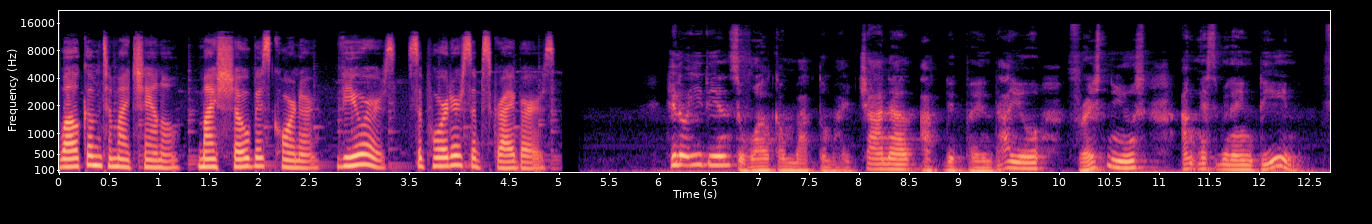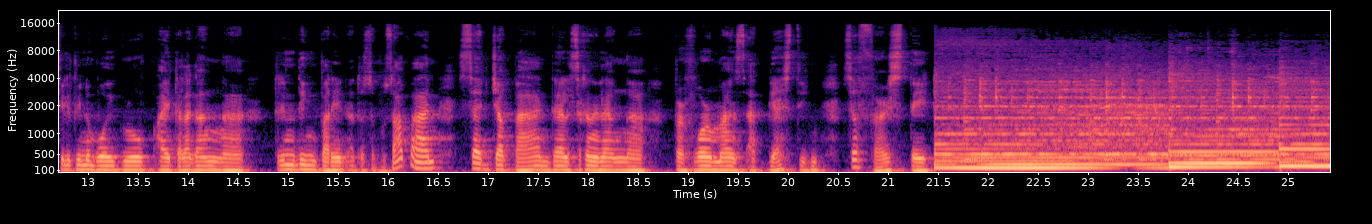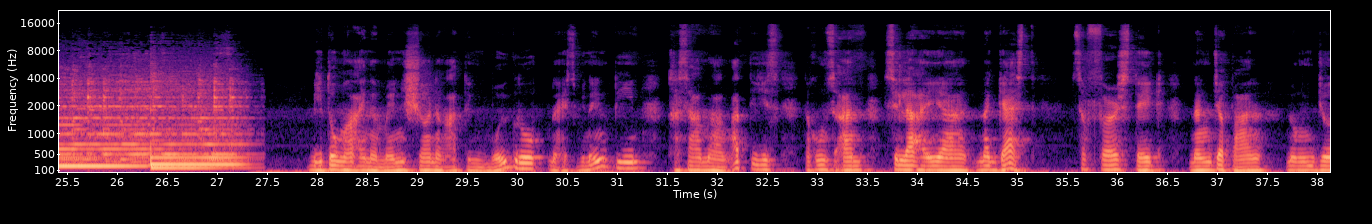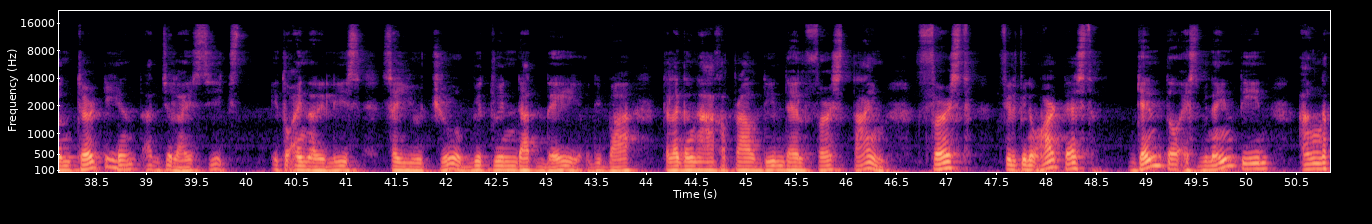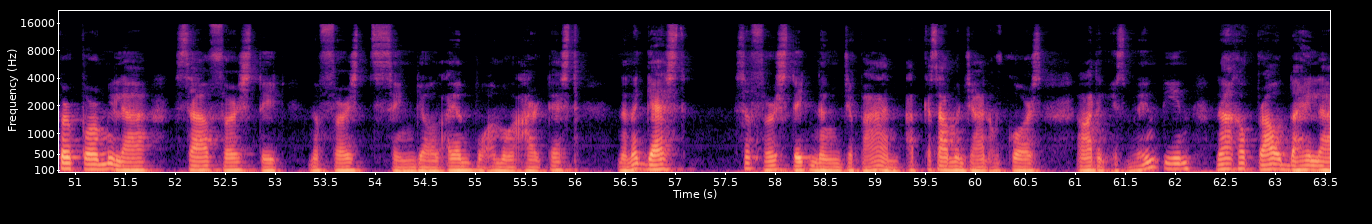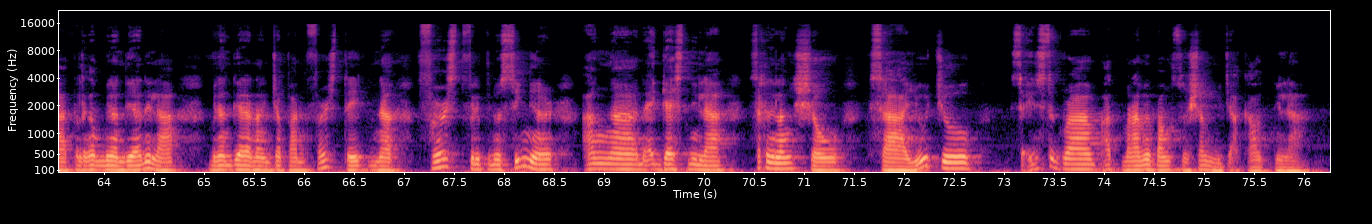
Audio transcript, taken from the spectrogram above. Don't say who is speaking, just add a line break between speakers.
Welcome to my channel, my showbiz corner. Viewers, supporters, subscribers.
Hello Indians! Welcome back to my channel. Update pa rin tayo. First news, ang SB19 Filipino boy group ay talagang ah, trending pa rin ito sa usapan sa Japan dahil sa kanilang ah, performance at guesting sa first take. Dito nga ay na-mention ang ating boy group na SB19 kasama ang Atis na kung saan sila ay ah, nag-guest sa first take ng Japan noong June 13th at July 6th. Ito ay na-release sa YouTube between that day, o di ba? Talagang nakaka-proud din dahil first time, first Filipino artist, Gento SB19 ang na-perform nila sa first take na first single. Ayan po ang mga artist na nag-guest sa first take ng Japan. At kasama dyan, of course, ang ating SB19. Nakaka-proud dahil uh, talagang binandira nila, binandira ng Japan first take na first Filipino singer ang uh, na-guest nila sa kanilang show sa YouTube, sa Instagram, at marami pang social media account nila.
